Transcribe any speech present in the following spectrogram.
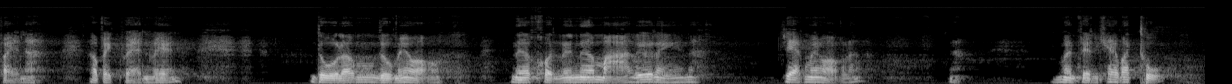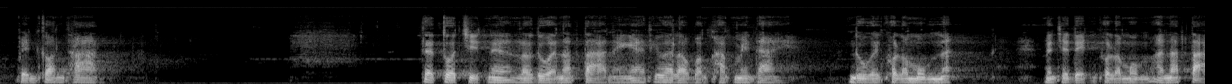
ไปนะเอาไปแขวนไว้ดูแล้วดูไม่ออก เนื้อคนหรือเนื้อหมาหรืออะไรเงี้ยนะแยกไม่ออกแล้วมันเป็นแค่วัตถุเป็นก้อนธาตุ แต่ตัวจิตเนี่ยเราดูอนัตตาในแง่ที่ว่าเราบังคับไม่ได้ ดูกันคนละมุมนะ มันจะเด่นคนละมุม อนัตตา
